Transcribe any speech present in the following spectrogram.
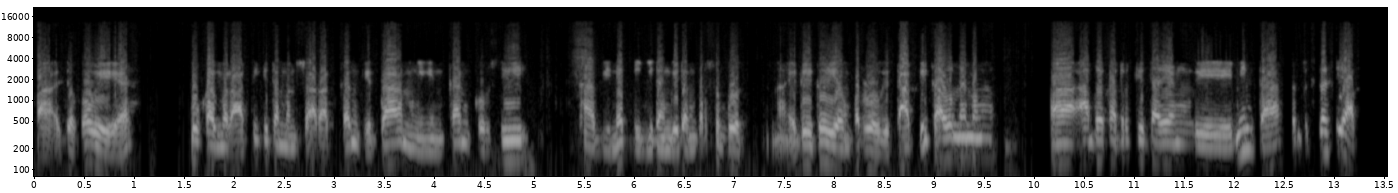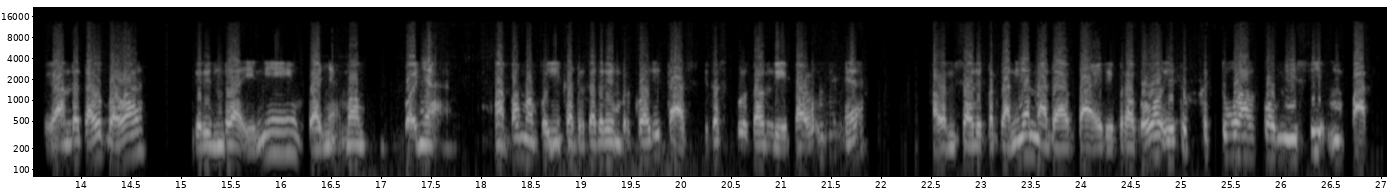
Pak Jokowi ya. Bukan berarti kita mensyaratkan kita menginginkan kursi kabinet di bidang-bidang tersebut nah itu itu yang perlu tapi kalau memang uh, ada kader kita yang diminta tentu kita siap ya Anda tahu bahwa Gerindra ini banyak mem- banyak apa mempunyai kader-kader yang berkualitas. Kita 10 tahun di parlemen ya. Kalau misalnya di pertanian ada Pak Edi Prabowo itu ketua komisi 4 Ya.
